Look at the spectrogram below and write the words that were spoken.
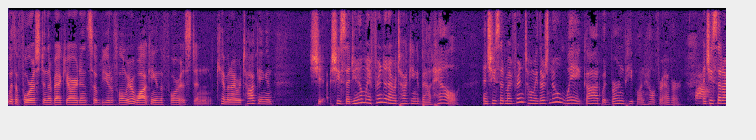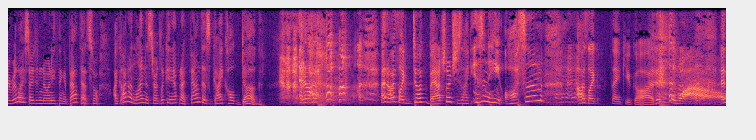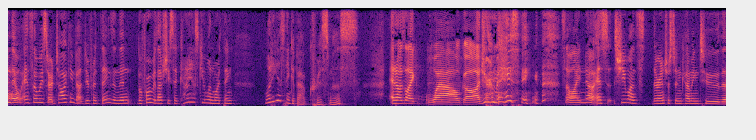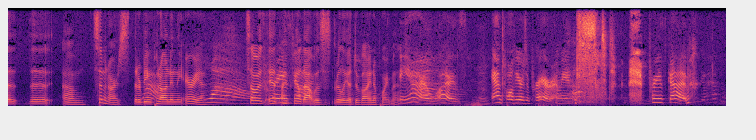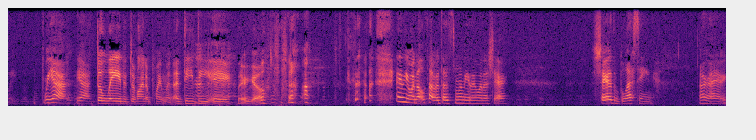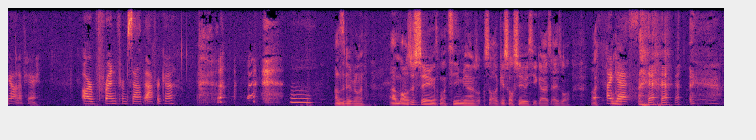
with a forest in their backyard, and it's so beautiful. And we were walking in the forest, and Kim and I were talking, and she, she said, You know, my friend and I were talking about hell. And she said, My friend told me there's no way God would burn people in hell forever. Wow. And she said, I realized I didn't know anything about that. So I got online and started looking it up, and I found this guy called Doug. And I, and I was like, Doug Batchelor? And she's like, Isn't he awesome? I was like, Thank you, God. Wow. and, then, and so we started talking about different things. And then before we left, she said, Can I ask you one more thing? What do you think about Christmas? And I was like, wow, God, you're amazing. so I know, and she wants, they're interested in coming to the, the um, seminars that are being put on in the area. Wow. So it, it, I feel that was really a divine appointment. Yeah, it was. And 12 years of prayer. I mean, praise God. Yeah, yeah. Delayed divine appointment, a DDA. There you go. Anyone else have a testimony they want to share? Share the blessing. All right, we got one up here. Our friend from South Africa. How's it, everyone? Um, I was just sharing with my team here, so I guess I'll share with you guys as well. Like, I I'm not- guess.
